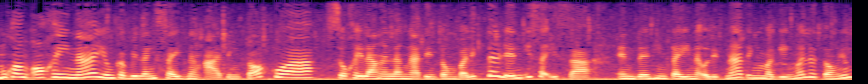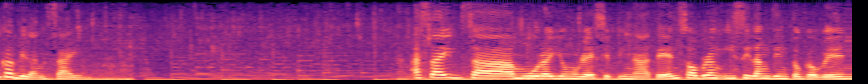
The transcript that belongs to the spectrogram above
Mukhang okay na yung kabilang side ng ating tokwa. So, kailangan lang natin tong baliktarin isa-isa. And then, hintayin na ulit natin maging malutong yung kabilang side. Aside sa mura yung recipe natin, sobrang easy lang din to gawin.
